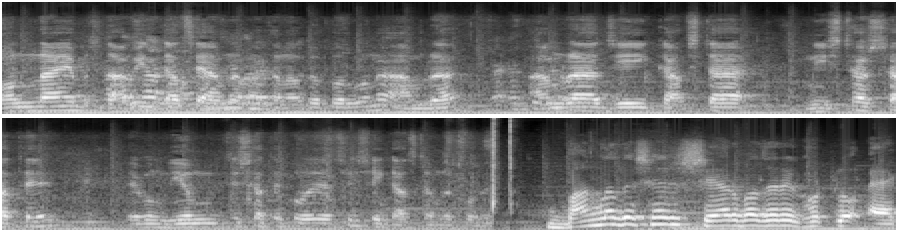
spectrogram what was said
অন্যায় দাবির কাছে আমরা মাথা নত করব না আমরা আমরা যেই কাজটা নিষ্ঠার সাথে এবং নিয়ম নীতির সাথে করে যাচ্ছি সেই কাজটা আমরা করে বাংলাদেশের শেয়ার বাজারে ঘটল এক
